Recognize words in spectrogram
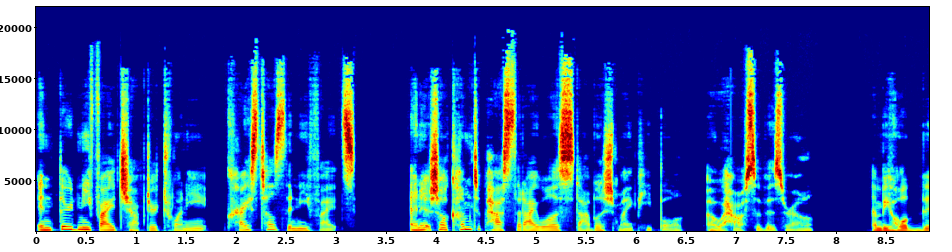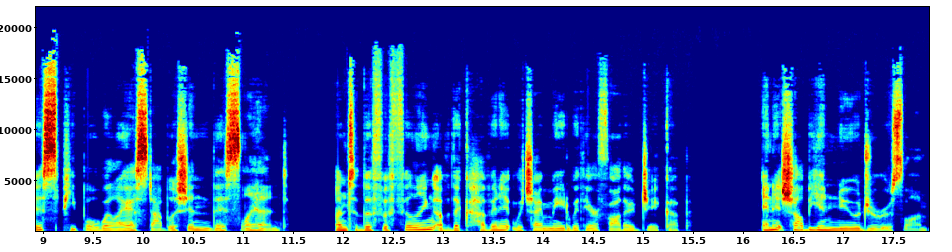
In 3 Nephi chapter 20, Christ tells the Nephites, and it shall come to pass that I will establish my people, O house of Israel, And behold, this people will I establish in this land, unto the fulfilling of the covenant which I made with your father Jacob. And it shall be a new Jerusalem,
